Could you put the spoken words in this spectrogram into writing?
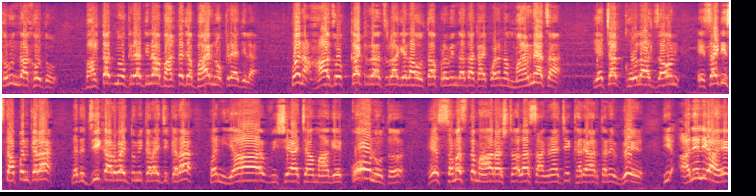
करून दाखवतो. भारतात नोकऱ्या दिल्या भारताच्या बाहेर नोकऱ्या दिल्या. पण हा जो कट रचला गेला होता प्रवीणदादा गायकवाडांना मारण्याचा याच्यात खोलात जाऊन एसआयटी स्थापन करा नाही तर जी कारवाई तुम्ही करायची करा पण या विषयाच्या मागे कोण होतं हे समस्त महाराष्ट्राला सांगण्याची खऱ्या अर्थाने वेळ ही आलेली आहे.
